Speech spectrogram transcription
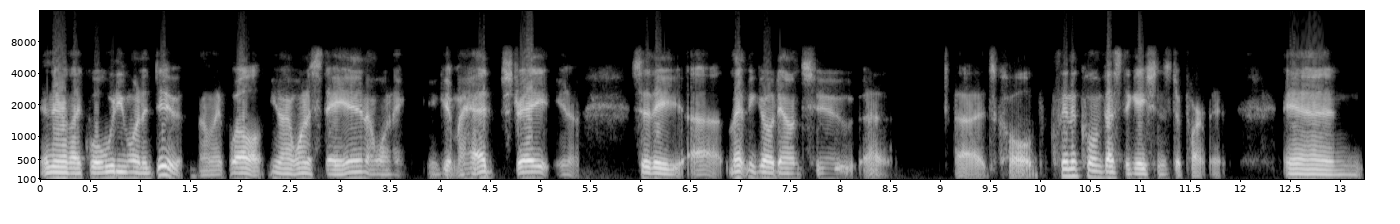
and they're like, "Well, what do you want to do?" And I'm like, "Well, you know, I want to stay in. I want to get my head straight, you know." So they uh, let me go down to uh, uh, it's called Clinical Investigations Department, and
